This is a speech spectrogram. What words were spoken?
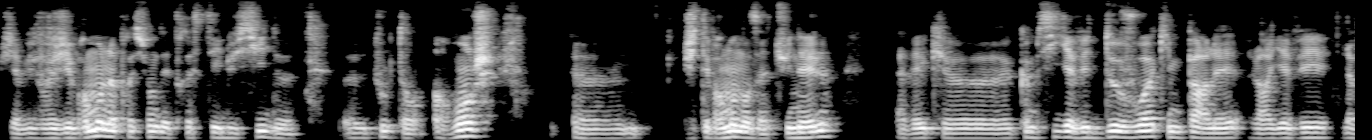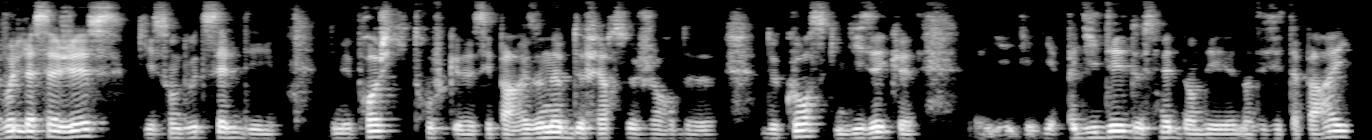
j'avais, j'ai vraiment l'impression d'être resté lucide euh, tout le temps. En revanche, euh, j'étais vraiment dans un tunnel avec euh, comme s'il y avait deux voix qui me parlaient. Alors il y avait la voix de la sagesse, qui est sans doute celle des de mes proches qui trouvent que c'est pas raisonnable de faire ce genre de, de course, qui me disait que il n'y a, pas d'idée de se mettre dans des dans des états pareils.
